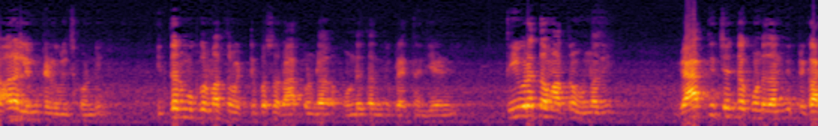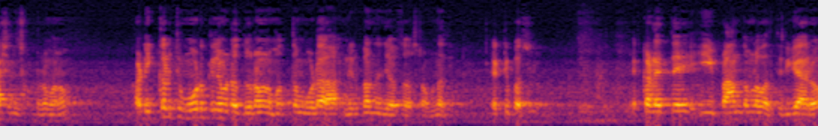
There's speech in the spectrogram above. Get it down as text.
చాలా లిమిటెడ్ పిలుచుకోండి ఇద్దరు ముగ్గురు మాత్రం ఎట్టి కోసం రాకుండా ఉండేదానికి ప్రయత్నం చేయండి. తీవ్రత మాత్రం ఉన్నది. వ్యాప్తి చెందకుండా దానికి ప్రికాషన్ తీసుకుంటున్నాం మనం. కాబట్టి ఇక్కడ నుంచి మూడు కిలోమీటర్ దూరంలో మొత్తం కూడా నిర్బంధం చేయాల్సిన అవసరం ఉన్నది. ఎట్టి బస్సులు ఎక్కడైతే ఈ ప్రాంతంలో వాళ్ళు తిరిగారో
